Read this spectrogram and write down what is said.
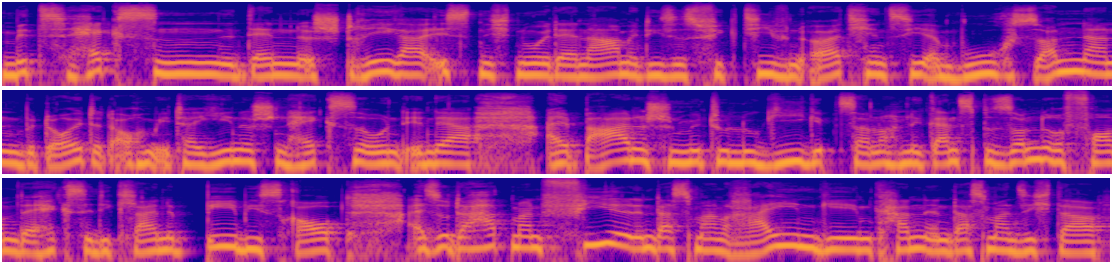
mit Hexen, denn Streger ist nicht nur der Name dieses fiktiven Örtchens hier im Buch, sondern bedeutet auch im Italienischen Hexe und in der albanischen Mythologie gibt es da noch eine ganz besondere Form der Hexe, die kleine Babys raubt. Also da hat man viel, in das man reingehen kann, in das man sich da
